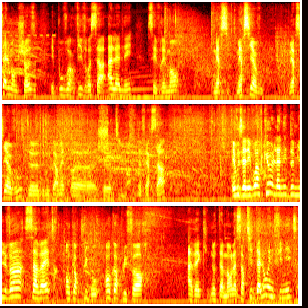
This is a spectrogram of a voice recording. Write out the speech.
tellement de choses, et pouvoir vivre ça à l'année, c'est vraiment merci. Merci à vous. Merci à vous de, nous permettre euh, de faire ça. Et vous allez voir que l'année 2020, ça va être encore plus beau, encore plus fort, avec notamment la sortie d'Halo Infinite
